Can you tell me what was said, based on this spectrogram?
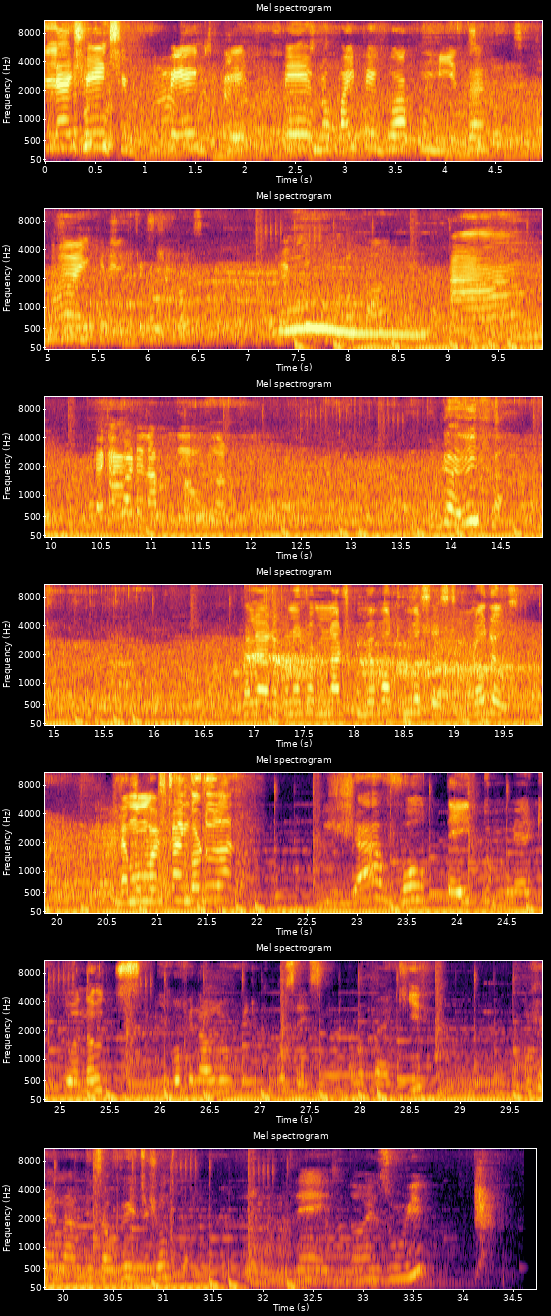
Olha, gente, peguei, pe- meu pai pegou a comida. Ai, que delícia. Ah, Pega a guardanapo deles lá. que delícia galera, quando eu terminar de comer, eu volto com vocês. Tipo, meu Deus. Minha mão vai ficar engordurada. Já voltei do McDonald's e vou finalizar o vídeo com vocês. Alô, pai aqui. Vamos finalizar o vídeo junto, 3, 2, 1 e...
